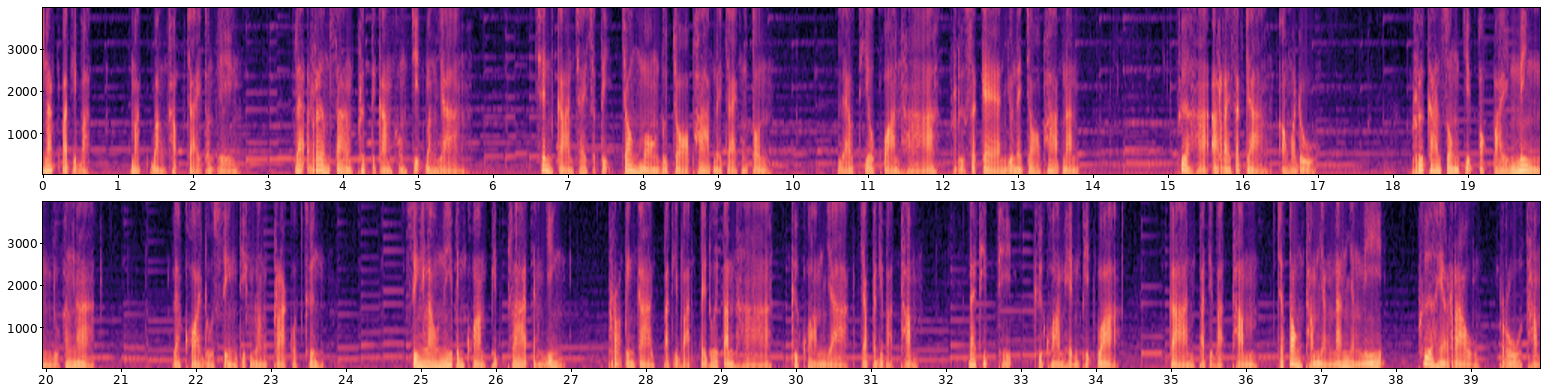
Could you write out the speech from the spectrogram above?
นักปฏิบัติมักบังคับใจตนเอง และเริ่มสร้างพฤติกรรมของจิตบางอย่าง เช่นการใช้สติจ้องมองดูจอภาพในใจของตน แล้วเที่ยวควานหาหรือสแกนอยู่ในจอภาพนั้น เพื่อหาอะไรสักอย่างเอามาดู หรือการส่งจิตออกไปนิ่งอยู่ข้างหน้า และคอยดูสิ่งที่กำลังปรากฏขึ้น สิ่งเหล่านี้เป็นความผิดพลาดอย่างยิ่ง เพราะเป็นการปฏิบัติไปด้วยตัณหา คือความอยากจะปฏิบัติธรรม และทิฏฐิคือความเห็นผิดว่า การปฏิบัติธรรมจะต้องทำอย่างนั้นอย่างนี้ เพื่อให้เรารู้ธรรม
